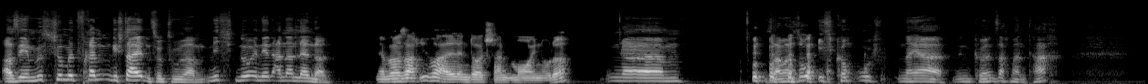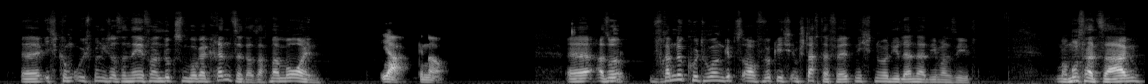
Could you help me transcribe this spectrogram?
Also ihr müsst schon mit fremden Gestalten zu tun haben, nicht nur in den anderen Ländern. Ja, aber man sagt überall in Deutschland Moin, oder? Ähm, sagen wir so, ich komme ursprünglich, naja, in Köln sagt man Tag. Äh, ich komme ursprünglich aus der Nähe von der Luxemburger Grenze, da sagt man Moin. Ja, genau. Äh, also fremde Kulturen gibt es auch wirklich im Starterfeld, nicht nur die Länder, die man sieht. Man muss halt sagen,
